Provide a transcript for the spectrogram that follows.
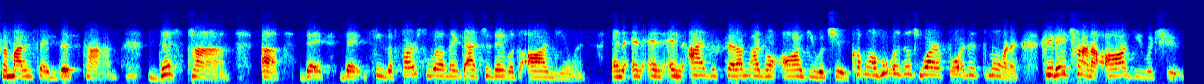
Somebody say this time. This time, uh, they they see the first well they got to. They was arguing. And, and, and, and Isaac said, I'm not to argue with you. Come on, who was this word for this morning? See, they trying to argue with you.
